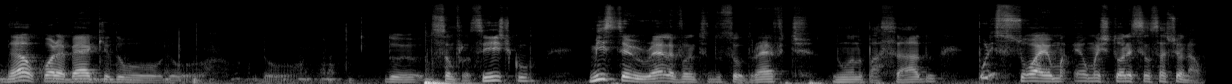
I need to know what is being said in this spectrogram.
né, o quarterback do, do, do, do, de São Francisco, Mr. Irrelevant do seu draft no ano passado. Por isso só é uma, é uma história sensacional.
